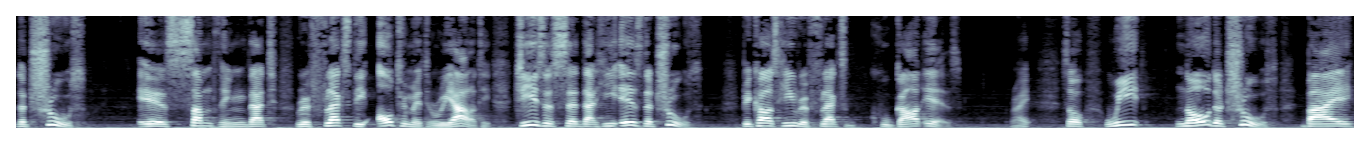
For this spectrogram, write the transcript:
the truth is something that reflects the ultimate reality. Jesus said that he is the truth because he reflects who God is, right? So we know the truth by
